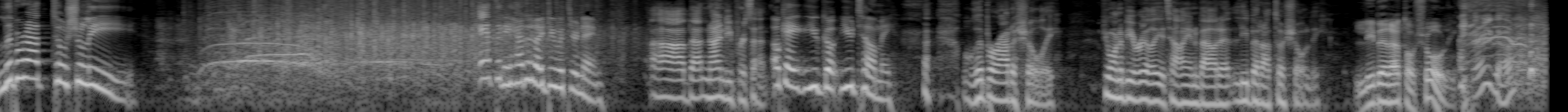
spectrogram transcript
Liberatoscoli. Anthony, how did I do with your name? Uh, about 90%. Okay, you go. You tell me. Liberato. If you want to be really Italian about it, Liberato Scioli. Liberato Scioli. There you go.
